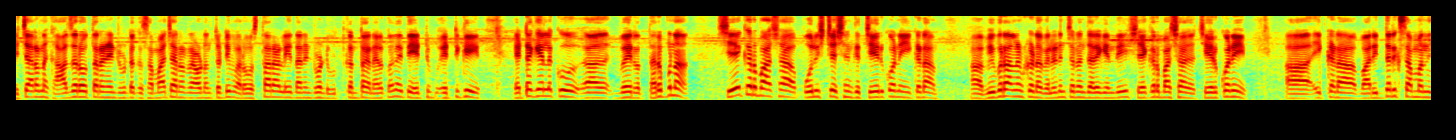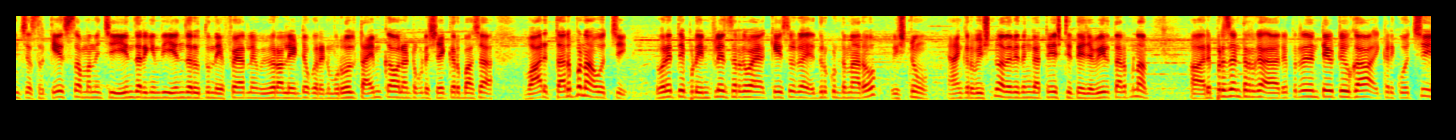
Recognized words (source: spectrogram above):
విచారణకు హాజరవుతారనేటువంటి ఒక సమాచారం రావడంతో వారు వస్తారా లేదా అనేటువంటి ఉత్కంఠ నెలకొంది. అయితే ఎటు ఎట్టుకి ఎట్టకేలకు వేరే వీరి తరపున శేఖర్ భాష పోలీస్ స్టేషన్కి చేరుకొని ఇక్కడ వివరాలను కూడా వెల్లడించడం జరిగింది. శేఖర్ భాష చేరుకొని ఇక్కడ వారిద్దరికి సంబంధించి అసలు కేసు సంబంధించి ఏం జరిగింది ఏం జరుగుతుంది ఎఫ్ఐఆర్ల వివరాలు ఏంటి ఒక రెండు మూడు రోజులు టైం కావాలంటే కూడా శేఖర్ భాష వారి తరపున వచ్చి ఎవరైతే ఇప్పుడు ఇన్ఫ్లుయెన్సర్గా కేసులుగా ఎదుర్కొంటున్నారో విష్ణు యాంకర్ విష్ణు అదేవిధంగా టేస్టీ తేజ వీరి తరపున రిప్రజెంటర్గా రిప్రజెంటేటివ్గా ఇక్కడికి వచ్చి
